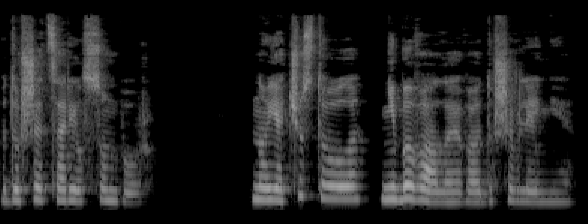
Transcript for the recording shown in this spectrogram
В душе царил сумбур. Но я чувствовала небывалое воодушевление.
